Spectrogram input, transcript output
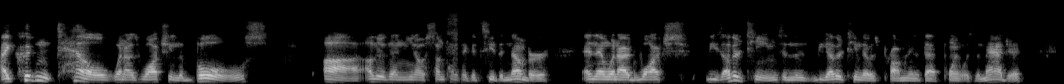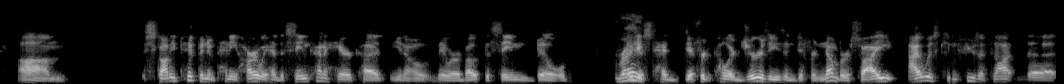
I couldn't tell when I was watching the Bulls, uh, other than you know sometimes I could see the number, and then when I'd watch these other teams, and the, the other team that was prominent at that point was the Magic. Um, Scottie Pippen and Penny Hardaway had the same kind of haircut. You know, they were about the same build. Right. They just had different colored jerseys and different numbers. So I I was confused. I thought the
